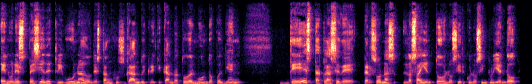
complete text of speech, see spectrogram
en una especie de tribuna donde están juzgando y criticando a todo el mundo. Pues bien, de esta clase de personas las hay en todos los círculos, incluyendo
